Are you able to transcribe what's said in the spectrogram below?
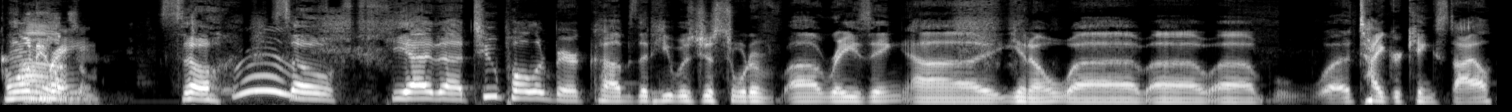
Colonialism. So Woo. so he had uh, two polar bear cubs that he was just sort of uh, raising, uh, you know, uh, uh, uh, uh, Tiger King style.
